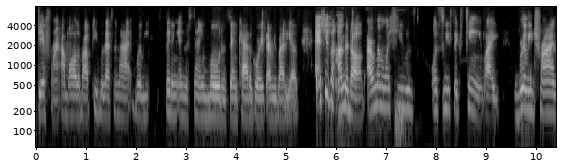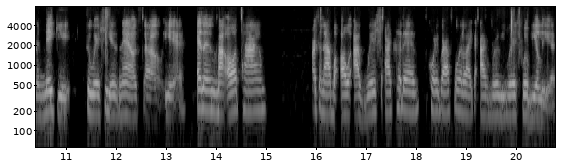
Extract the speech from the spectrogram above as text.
different. I'm all about people that's not really fitting in the same mode and same category as everybody else. And she's an underdog. I remember when she was on Sweet 16, like really trying to make it to where she is now. So yeah. And then my all time person I, I wish I could have choreographed for, like I really wish would be Aaliyah.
